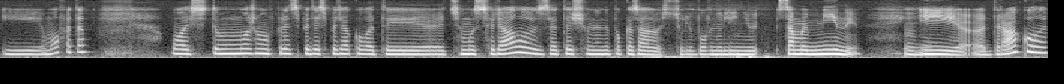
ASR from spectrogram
і Моффата. Ось тому можемо, в принципі, десь подякувати цьому серіалу за те, що вони не показали ось цю любовну лінію саме міни Мгм. і е, Дракули.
